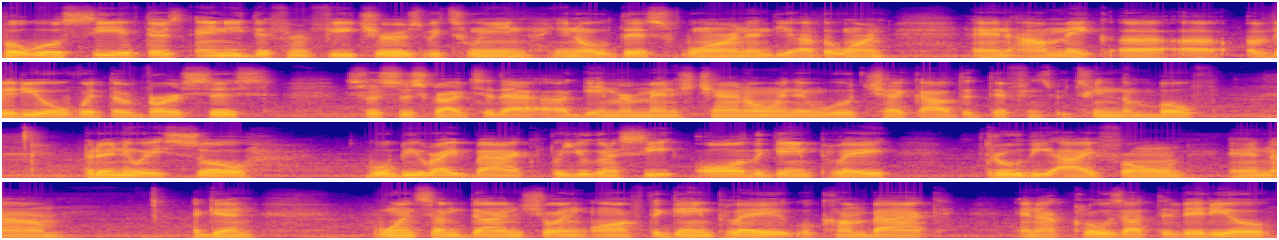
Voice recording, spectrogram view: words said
but we'll see if there's any different features between you know this one and the other one and I'll make a, a, a video with the versus so subscribe to that uh, Gamer Menace channel and then we'll check out the difference between them both. But anyway, so we'll be right back. But you're going to see all the gameplay through the iPhone. And um, again, once I'm done showing off the gameplay, we'll come back and I'll close out the video,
